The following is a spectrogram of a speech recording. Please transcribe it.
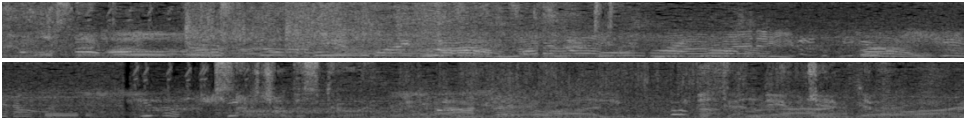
We lost that Search destroy. Defend the objective. Go on.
